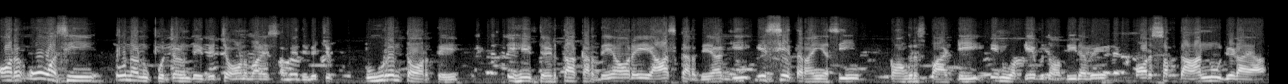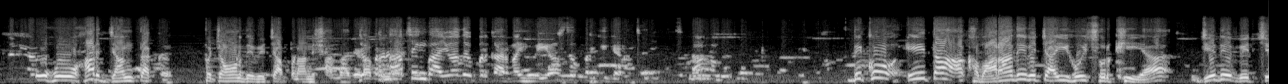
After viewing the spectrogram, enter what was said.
ਔਰ ਉਹ ਅਸੀਂ ਉਹਨਾਂ ਨੂੰ ਕੁਚਲਣ ਦੇ ਵਿੱਚ ਆਉਣ ਵਾਲੇ ਸਮੇਂ ਦੇ ਵਿੱਚ ਪੂਰਨ ਤੌਰ ਤੇ ਇਹ ਦ੍ਰਿੜਤਾ ਕਰਦੇ ਹਾਂ ਔਰ ਇਹ ਆਸ ਕਰਦੇ ਹਾਂ ਕਿ ਇਸੇ ਤਰ੍ਹਾਂ ਹੀ ਅਸੀਂ ਕਾਂਗਰਸ ਪਾਰਟੀ ਇਹਨੂੰ ਅੱਗੇ ਵਧਾਉਂਦੀ ਰਵੇ ਔਰ ਸੰਵਿਧਾਨ ਨੂੰ ਜਿਹੜਾ ਆ ਉਹ ਹਰ ਜਨ ਤੱਕ ਪਹੁੰਚਾਉਣ ਦੇ ਵਿੱਚ ਆਪਣਾ ਨਿਸ਼ਾਨਾ ਜਿਹੜਾ ਪੂਰਾ ਪ੍ਰਤਾਪ ਸਿੰਘ ਬਾਜਵਾ ਦੇ ਉੱਪਰ ਕਾਰਵਾਈ ਹੋਈ ਹੈ ਉਸ ਦੇ ਉੱਪਰ ਕੀ ਕਹਿਣਾ ਦੇਖੋ ਇਹ ਤਾਂ ਅਖਬਾਰਾਂ ਦੇ ਵਿੱਚ ਆਈ ਹੋਈ ਸੁਰਖੀ ਆ ਜਿਹਦੇ ਵਿੱਚ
